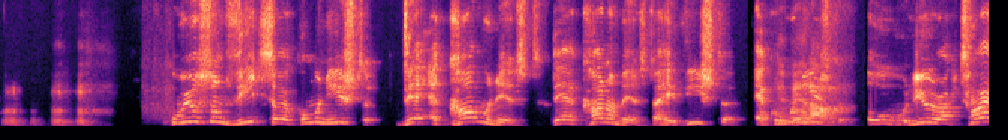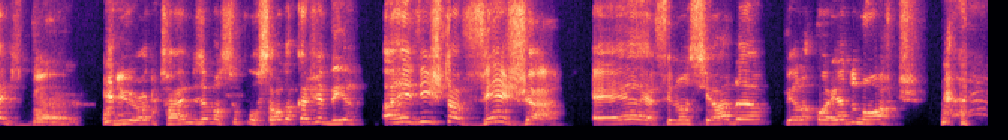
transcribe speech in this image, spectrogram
Wilson Witzel é comunista. The Economist, The Economist, a revista, é comunista. Liberal. O New York Times, bom, o New York Times é uma sucursal da KGB. A revista Veja é financiada pela Coreia do Norte.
